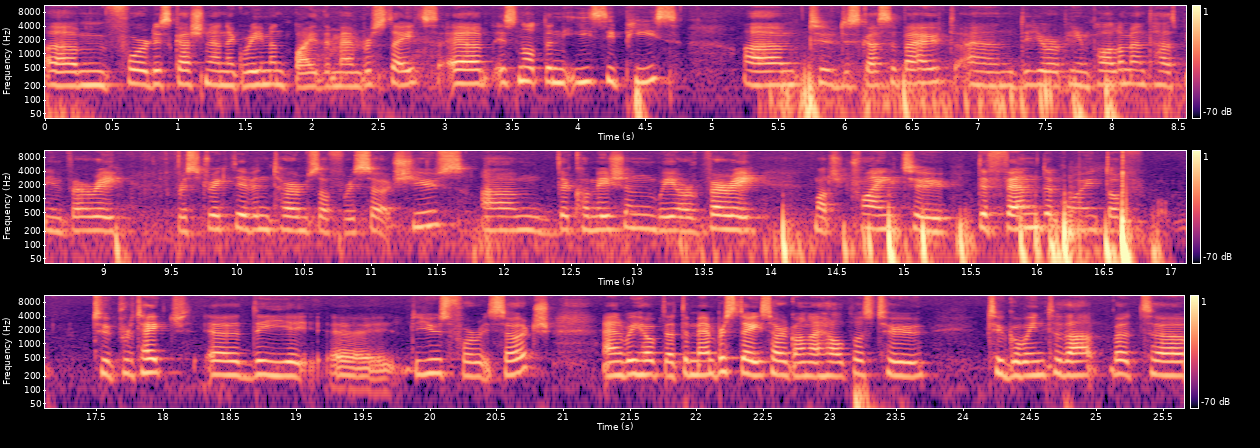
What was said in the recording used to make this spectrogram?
um, for discussion and agreement by the member states. Uh, it's not an easy piece um, to discuss about, and the European Parliament has been very restrictive in terms of research use. Um, the Commission, we are very much trying to defend the point of to protect uh, the, uh, the use for research, and we hope that the member states are going to help us to to go into that. But uh,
